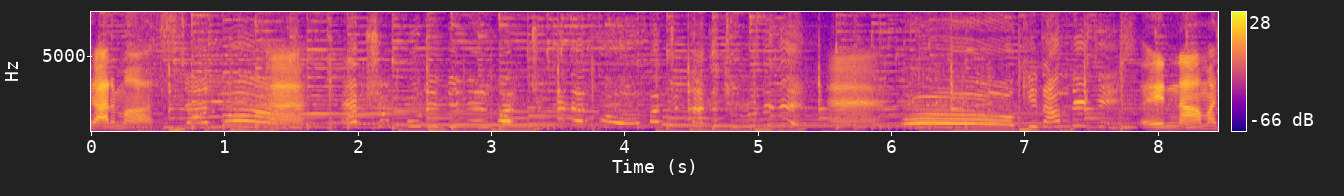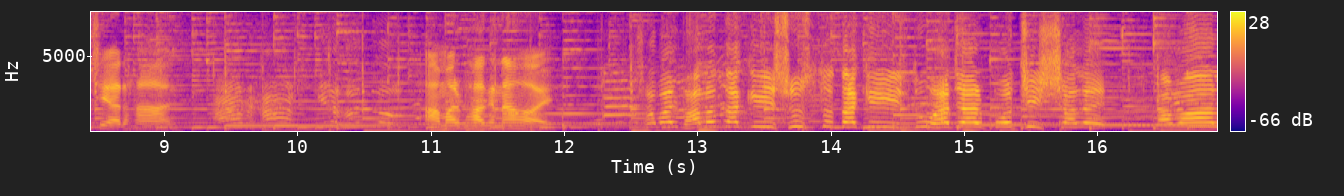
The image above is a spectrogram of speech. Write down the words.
চার মাস। চার মাস? হ্যাঁ। একশো কুড়ি দিনের বাচ্চুকে দেখো বাচ্চু তাকে হ্যাঁ। ও কি নাম দিয়েছিস? এর নাম আছে আরহান। আর হ্যাঁ কি হলো? আমার ভাগনা হয়। সবাই ভালো থাকি সুস্থ থাকি। দু হাজার পঁচিশ সালে কামাল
